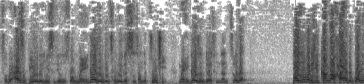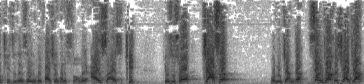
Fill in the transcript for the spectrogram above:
所谓 SBU 的意思就是说，每个人都成为一个市场的主体，每个人都要承担责任。那如果你去看看海尔的管理体制的时候，你会发现它的所谓 SST，就是说，假设我们讲的上家和下家，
